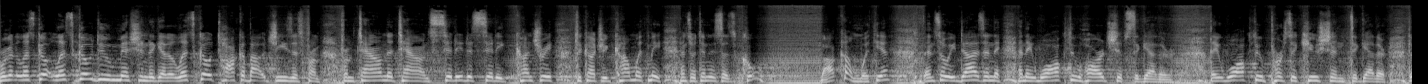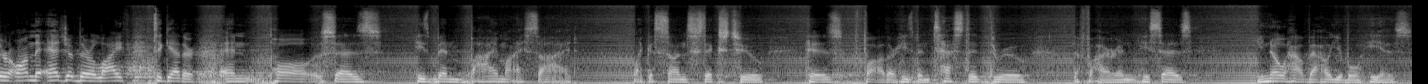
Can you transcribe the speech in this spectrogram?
We're gonna let's go let's go do mission together. Let's go talk about Jesus from from town to town, city to city, country to country. Come with me." And so Timothy says, "Cool, I'll come with you." And so he does does, and they, and they walk through hardships together. They walk through persecution together. They're on the edge of their life together. And Paul says, He's been by my side like a son sticks to his father. He's been tested through the fire. And he says, You know how valuable he is.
